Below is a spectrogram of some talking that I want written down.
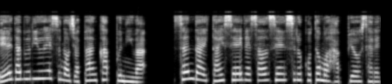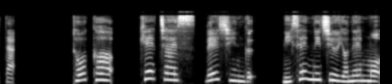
AWS のジャパンカップには、3台体制で参戦することも発表された。投稿、 K-tunes Racing、2024年も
